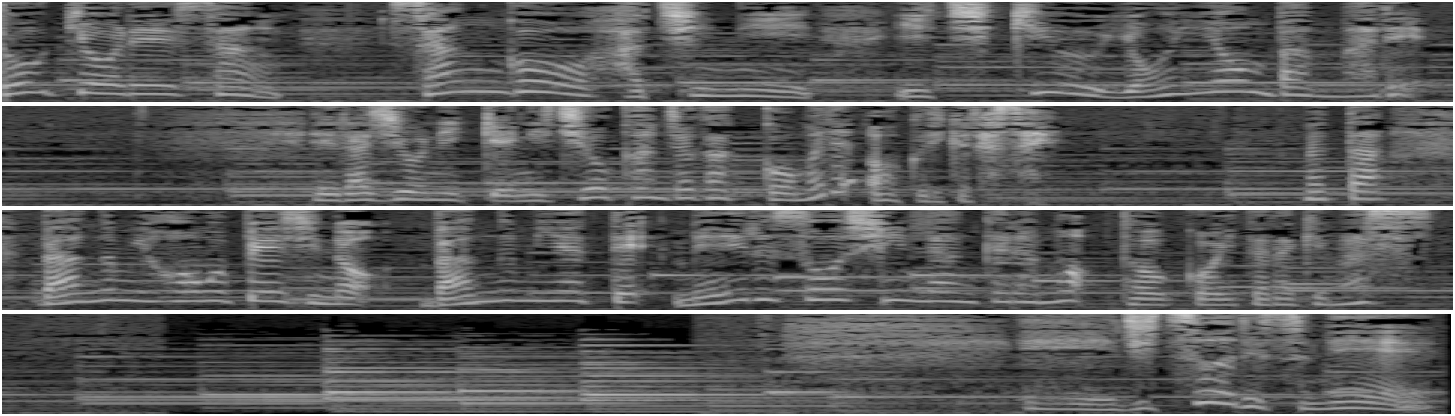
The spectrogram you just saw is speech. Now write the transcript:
東京03-3582-1944番まで。ラジオ日経日曜患者学校までお送りください。また番組ホームページの番組宛てメール送信欄からも投稿いただけます。えー、実はですね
